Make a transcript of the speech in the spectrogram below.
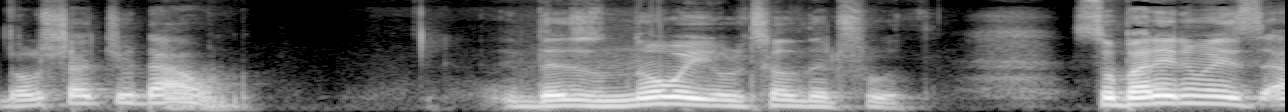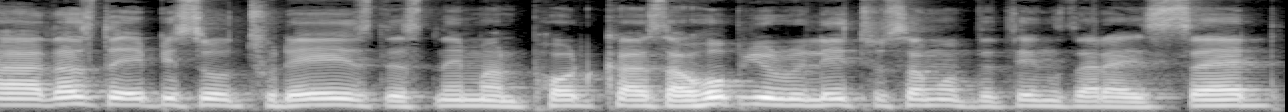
They'll shut you down. There's no way you'll tell the truth. So, but anyways, uh, that's the episode today. Is the Snyman podcast. I hope you relate to some of the things that I said.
